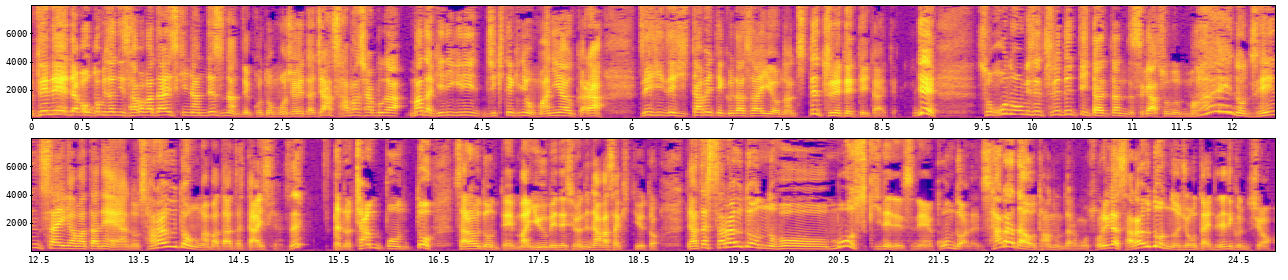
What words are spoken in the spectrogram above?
でね、だからおかみさんにサバが大好きなんですなんてことを申し上げたら、じゃあサバしゃぶがまだギリギリ時期的にも間に合うから、ぜひぜひ食べてくださいよなんつって連れてっていただいて。で、そこのお店連れてっていただいたんですが、その前の前菜がまたね、あの、皿うどんがまた私大好きなんですね。あの、ちゃんぽんと皿うどんって、まあ有名ですよね、長崎っていうと。で、私皿うどんの方も好きでですね、今度はね、サラダを頼んだらもうそれが皿うどんの状態で出てくるんですよ。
